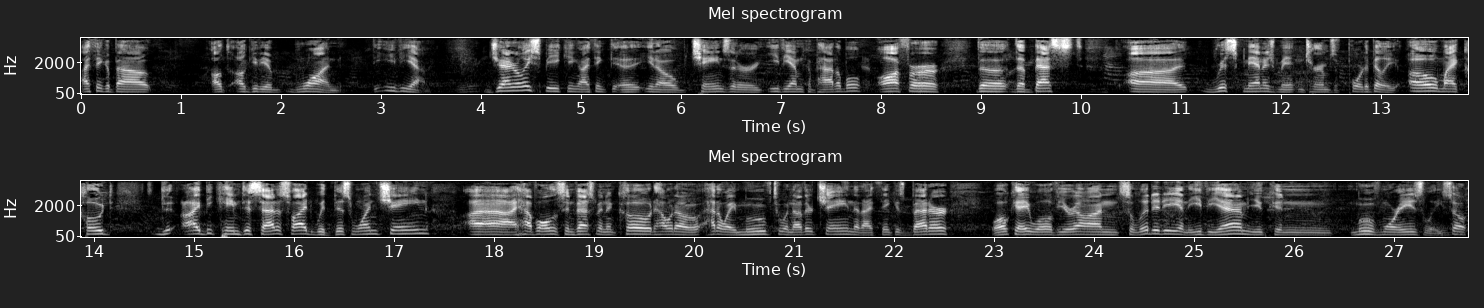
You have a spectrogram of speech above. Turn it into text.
I think about I'll, I'll give you one: the EVM. Mm-hmm. Generally speaking, I think uh, you know chains that are EVM compatible offer the the best uh, risk management in terms of portability. Oh, my code, I became dissatisfied with this one chain. I have all this investment in code. How do I, how do I move to another chain that I think is better? Well, okay, well if you're on Solidity and the EVM, you can move more easily. So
